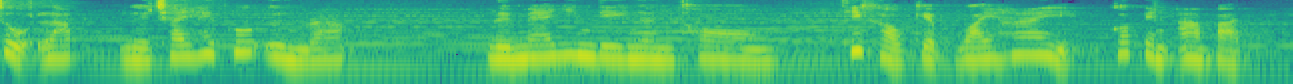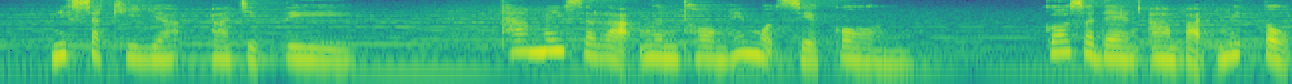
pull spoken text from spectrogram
สุรับหรือใช้ให้ผู้อื่นรับ หรือแม้ยินดีเงินทอง ที่เขาเก็บไว้ให้ก็เป็นอาบัติ นิสักิยะปาจิตตี ถ้าไม่สละเงินทองให้หมดเสียก่อน ก็แสดงอาบัติไม่ตก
